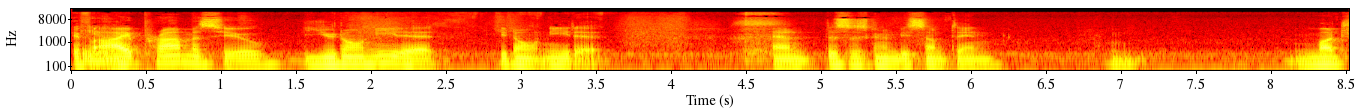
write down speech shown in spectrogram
If Yeah. I promise you you don't need it, you don't need it. And this is going to be something much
